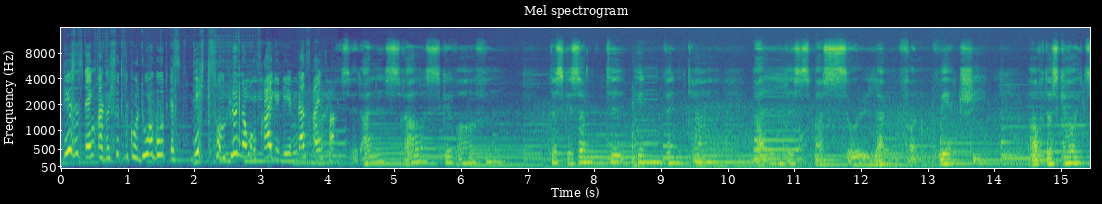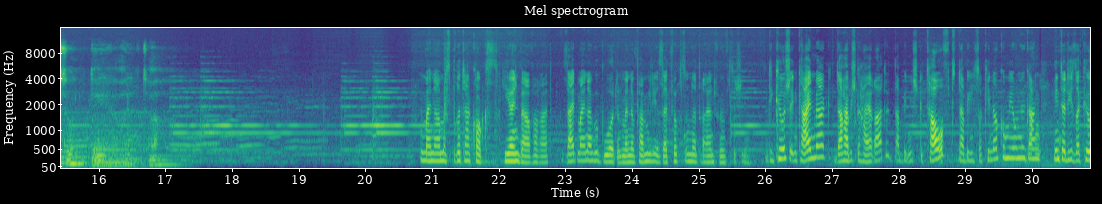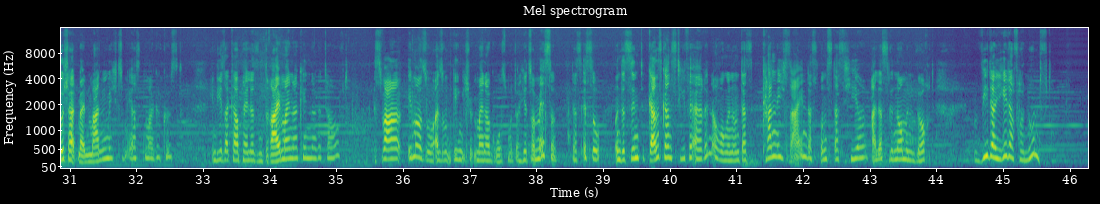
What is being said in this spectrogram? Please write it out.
Dieses denkmalgeschützte Kulturgut ist nicht zum Plünderung freigegeben, ganz einfach. Es wird alles rausgeworfen, das gesamte Inventar, alles, was so lang von Wert schien, auch das Kreuz und der Altar. Mein Name ist Britta Cox, hier in Berwerath. Seit meiner Geburt und meine Familie seit 1453 hier. Die Kirche in Keinberg, da habe ich geheiratet, da bin ich getauft, da bin ich zur Kinderkommunion gegangen. Hinter dieser Kirche hat mein Mann mich zum ersten Mal geküsst. In dieser Kapelle sind drei meiner Kinder getauft. Es war immer so, also ging ich mit meiner Großmutter hier zur Messe. Das ist so. Und es sind ganz, ganz tiefe Erinnerungen. Und das kann nicht sein, dass uns das hier alles genommen wird. Wieder jeder Vernunft.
